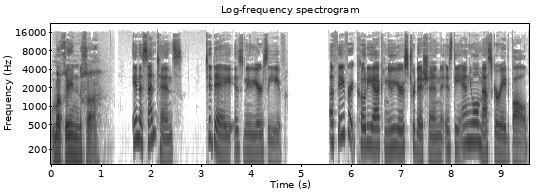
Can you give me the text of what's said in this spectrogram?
makinacha. In a sentence, today is New Year's Eve. A favorite Kodiak New Year's tradition is the annual Masquerade Ball.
